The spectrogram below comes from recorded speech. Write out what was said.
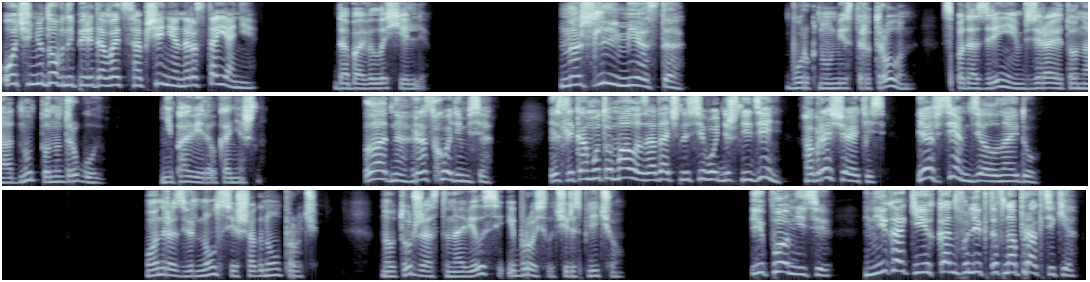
«Очень удобно передавать сообщения на расстоянии», — добавила Хелли. «Нашли место!» — буркнул мистер Троллан, с подозрением взирая то на одну, то на другую. Не поверил, конечно. «Ладно, расходимся. Если кому-то мало задач на сегодняшний день, обращайтесь. Я всем дело найду». Он развернулся и шагнул прочь, но тут же остановился и бросил через плечо. «И помните, никаких конфликтов на практике.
